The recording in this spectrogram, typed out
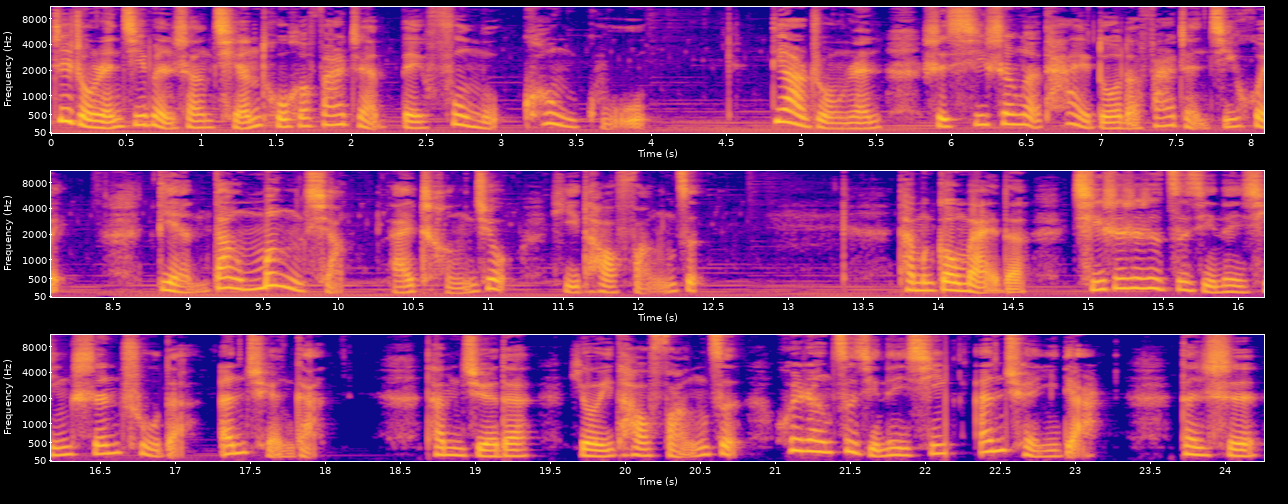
这种人基本上前途和发展被父母控股；第二种人是牺牲了太多的发展机会，典当梦想来成就一套房子。他们购买的其实是自己内心深处的安全感，他们觉得有一套房子会让自己内心安全一点儿。但是，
